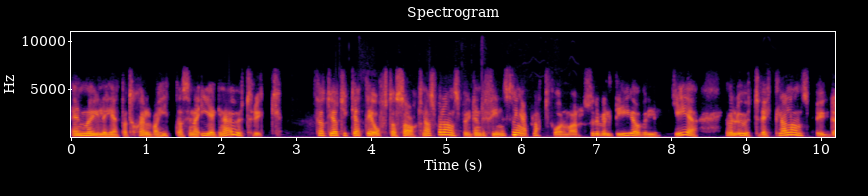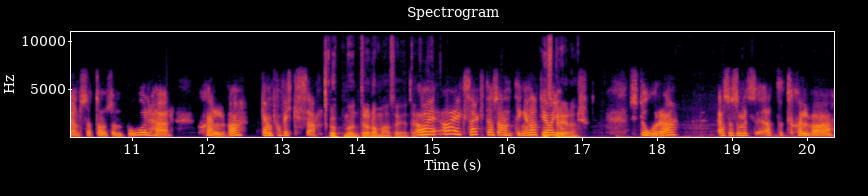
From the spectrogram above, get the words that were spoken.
en möjlighet att själva hitta sina egna uttryck. För att jag tycker att det ofta saknas på landsbygden. Det finns inga plattformar. Så det är väl det jag vill ge. Jag vill utveckla landsbygden så att de som bor här själva kan få växa. Uppmuntra dem alltså helt enkelt? Ja, ja exakt. Alltså antingen att jag Inspirera. har gjort stora, alltså som ett, att, att själva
